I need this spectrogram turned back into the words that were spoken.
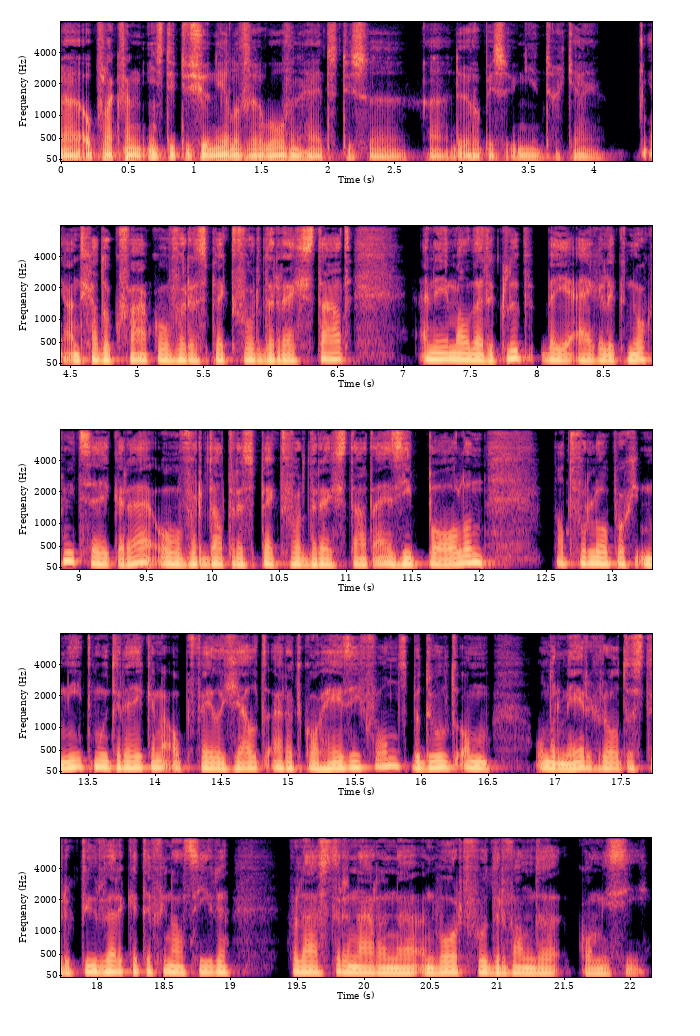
uh, op vlak van institutionele verwovenheid tussen de Europese Unie en Turkije. Ja, het gaat ook vaak over respect voor de rechtsstaat. En eenmaal bij de club ben je eigenlijk nog niet zeker hè, over dat respect voor de rechtsstaat. En zie Polen, dat voorlopig niet moet rekenen op veel geld uit het cohesiefonds, bedoeld om onder meer grote structuurwerken te financieren. We luisteren naar een, een woordvoerder van de commissie.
